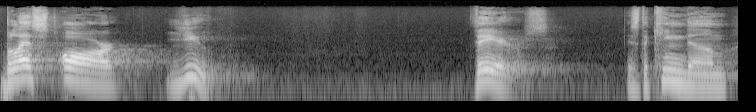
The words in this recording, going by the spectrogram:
Blessed are you. Theirs is the kingdom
